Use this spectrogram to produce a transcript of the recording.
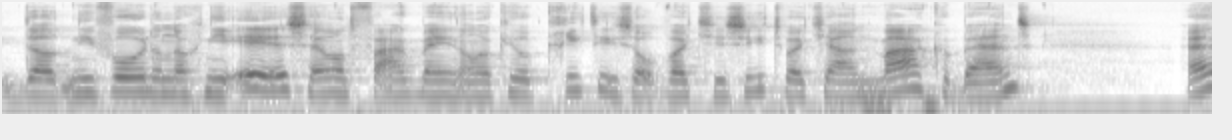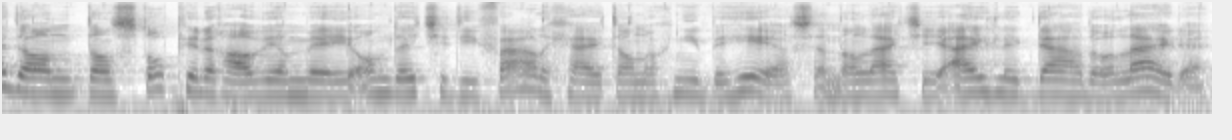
dat niveau er nog niet is, hè, want vaak ben je dan ook heel kritisch op wat je ziet, wat je aan het maken bent, hè, dan, dan stop je er alweer mee omdat je die vaardigheid dan nog niet beheerst. En dan laat je je eigenlijk daardoor leiden.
